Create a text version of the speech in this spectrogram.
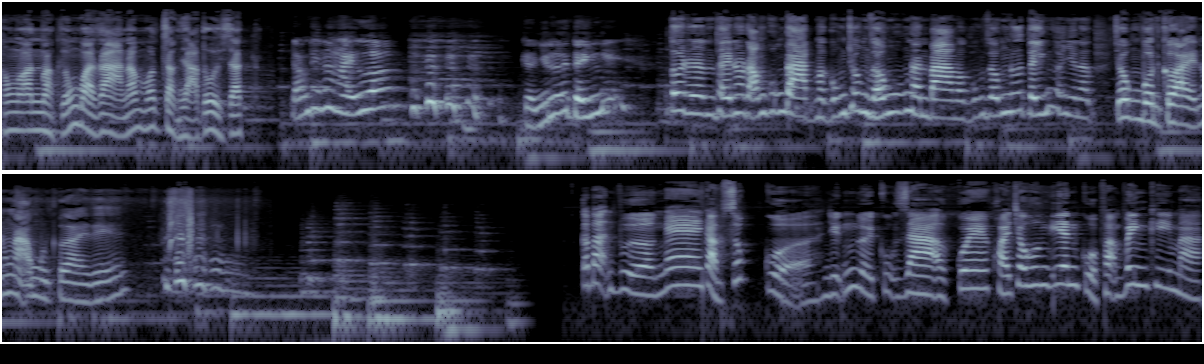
Xong nó ăn mặc giống bà già nó nó chẳng giả tôi sân. Đóng thế nó hài hước. Kiểu như nữ tính ấy tôi thấy nó đóng cũng đạt mà cũng trông giống cũng đàn bà mà cũng giống nữ tính coi như là trông buồn cười lúc nào cũng buồn cười thế Các bạn vừa nghe cảm xúc của những người cụ già ở quê Khoái Châu Hưng Yên của Phạm Vinh khi mà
